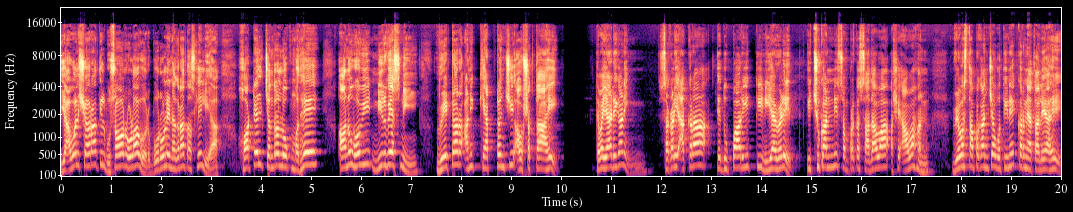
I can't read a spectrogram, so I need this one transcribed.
यावल शहरातील भुसावळ रोडावर बोरोले नगरात असलेल्या हॉटेल चंद्रलोकमध्ये अनुभवी निर्व्यसनी वेटर आणि कॅप्टनची आवश्यकता आहे. तेव्हा या ठिकाणी सकाळी अकरा ते दुपारी तीन या वेळेत इच्छुकांनी संपर्क साधावा असे आवाहन व्यवस्थापकांच्या वतीने करण्यात आले आहे.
